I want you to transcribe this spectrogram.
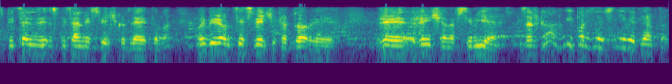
специальную, специальную свечку для этого. Мы берем те свечи, которые же, женщина в семье зажгла, и пользуемся ими для этого.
